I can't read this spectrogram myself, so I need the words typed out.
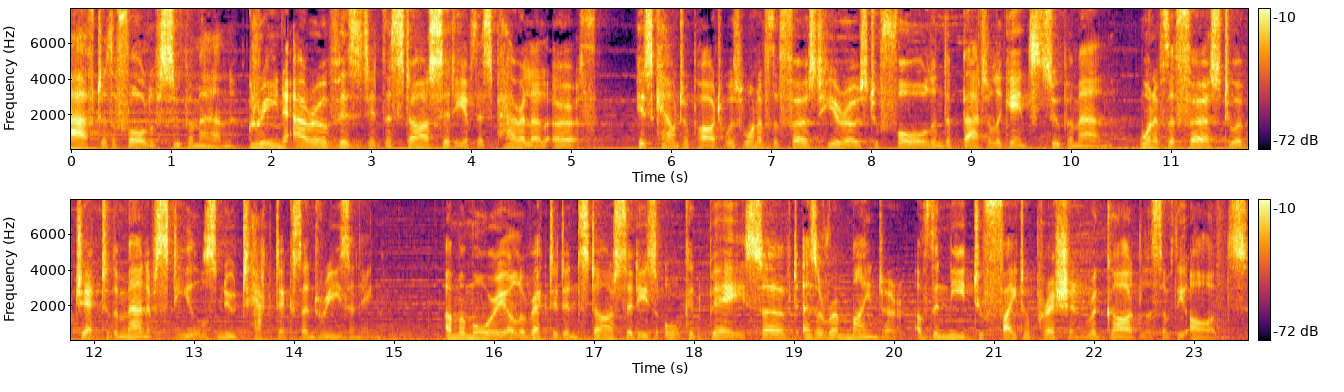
After the fall of Superman, Green Arrow visited the Star City of this parallel Earth. His counterpart was one of the first heroes to fall in the battle against Superman, one of the first to object to the Man of Steel's new tactics and reasoning. A memorial erected in Star City's Orchid Bay served as a reminder of the need to fight oppression regardless of the odds.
